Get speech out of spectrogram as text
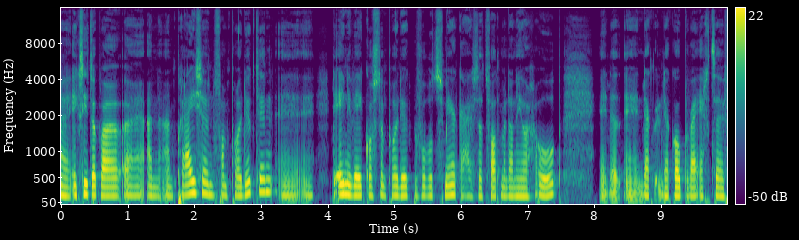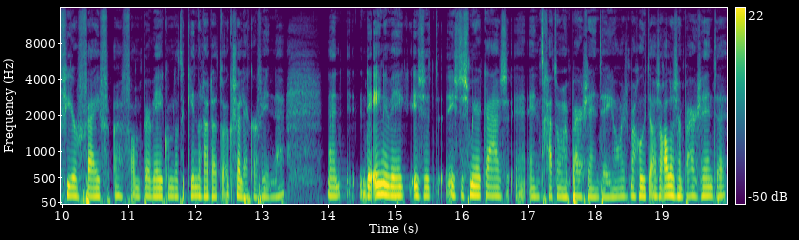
uh, ik zit ook wel uh, aan, aan, prijzen van producten. Uh, de ene week kost een product bijvoorbeeld smeerkaas. Dat valt me dan heel erg op. Dat, daar, daar, kopen wij echt vier, vijf van per week, omdat de kinderen dat ook zo lekker vinden. Nou, de ene week is, het, is de smeerkaas eh, en het gaat om een paar centen, jongens. Maar goed, als alles een paar centen,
